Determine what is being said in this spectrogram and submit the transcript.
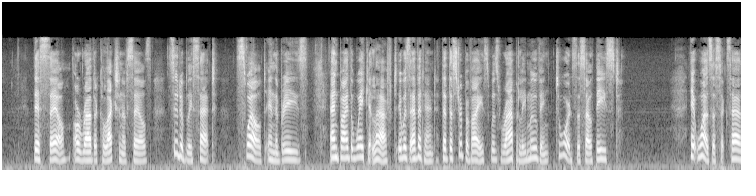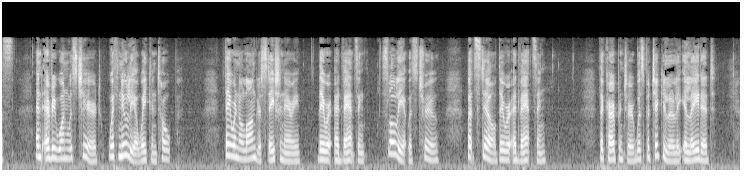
This sail, or rather collection of sails, suitably set, swelled in the breeze, and by the wake it left it was evident that the strip of ice was rapidly moving towards the south east. It was a success, and every one was cheered with newly awakened hope. They were no longer stationary, they were advancing, slowly it was true, but still they were advancing. The carpenter was particularly elated.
